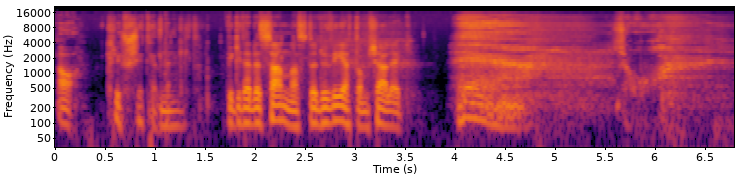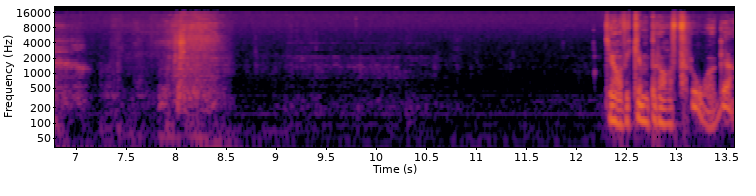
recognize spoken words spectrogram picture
ja, klyschigt helt Mm. enkelt. Vilket är det sannaste du vet om kärlek? Ja. Ja, vilken bra fråga.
